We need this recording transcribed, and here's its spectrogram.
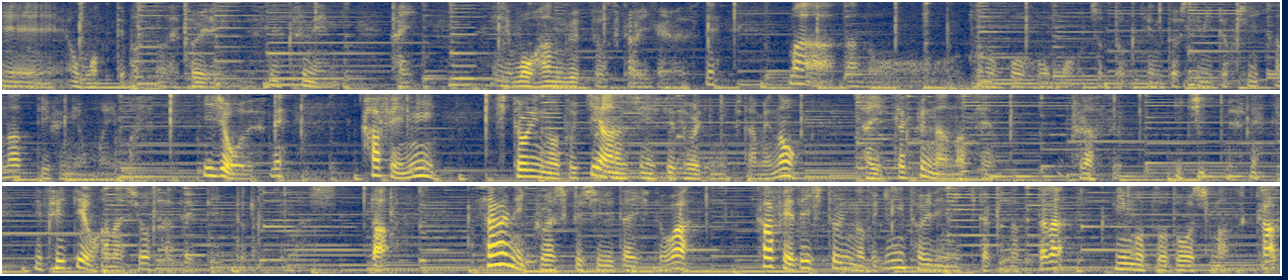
えー、思ってますのでトイレにですね常に、はい。えー、防犯グッズを使う以外はですね。まああのこの方法もちょっと検討してみてほしいかなっていうふうに思います。以上ですね。カフェに1人の時安心してトイレに行くための対策7選プラス1ですね。についてお話をさせていただきました。さらに詳しく知りたい人はカフェで1人の時にトイレに行きたくなったら荷物をどうしますか？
